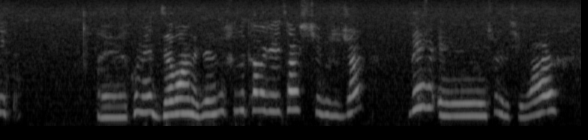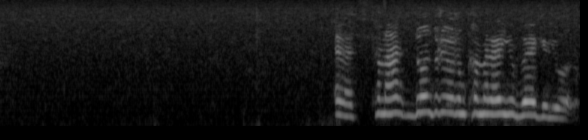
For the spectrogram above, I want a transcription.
Neyse. Ee, konuya devam edelim. Şimdi kamerayı ters çevireceğim. Ve ee, şöyle bir şey var. Evet, hemen döndürüyorum kamerayı ve geliyorum.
